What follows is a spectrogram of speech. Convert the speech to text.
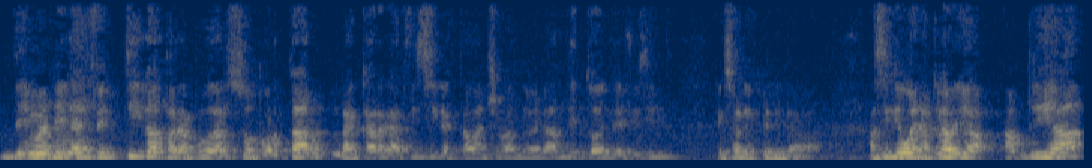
de manera efectiva para poder soportar la carga física que estaban llevando adelante y todo el déficit que eso les generaba. Así que bueno, Claudia, amplía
